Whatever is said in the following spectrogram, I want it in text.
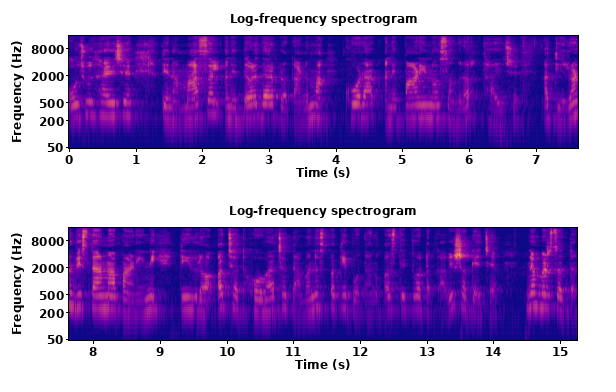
ઓછું થાય છે. તેના માસલ અને દળદાર પ્રકાંડમાં ખોરાક અને પાણીનો સંગ્રહ થાય છે. આથી રણ વિસ્તારમાં પાણીની તીવ્ર અછત હોવા છતાં વનસ્પતિ પોતાનું અસ્તિત્વ ટકાવી શકે છે. નંબર સત્તર.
